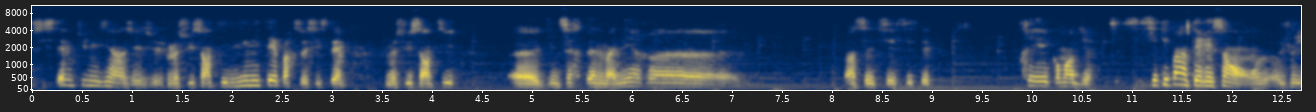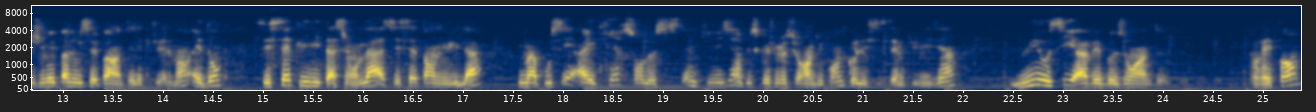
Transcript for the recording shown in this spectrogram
système tunisien. Je, me suis senti limité par ce système. Je me suis senti euh, d'une certaine manière... euh, C'était très... Comment dire C'était pas intéressant. Je, je m'épanouissais pas intellectuellement. Et donc, c'est cette limitation-là, c'est cet ennui-là m'a poussé à écrire sur le système tunisien, puisque je me suis rendu compte que le système tunisien, lui aussi, avait besoin de, réformes.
